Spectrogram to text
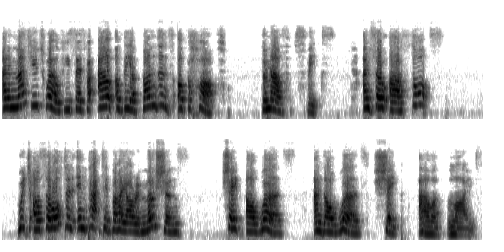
And in Matthew 12, he says, For out of the abundance of the heart, the mouth speaks. And so our thoughts, which are so often impacted by our emotions, shape our words, and our words shape our lives.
